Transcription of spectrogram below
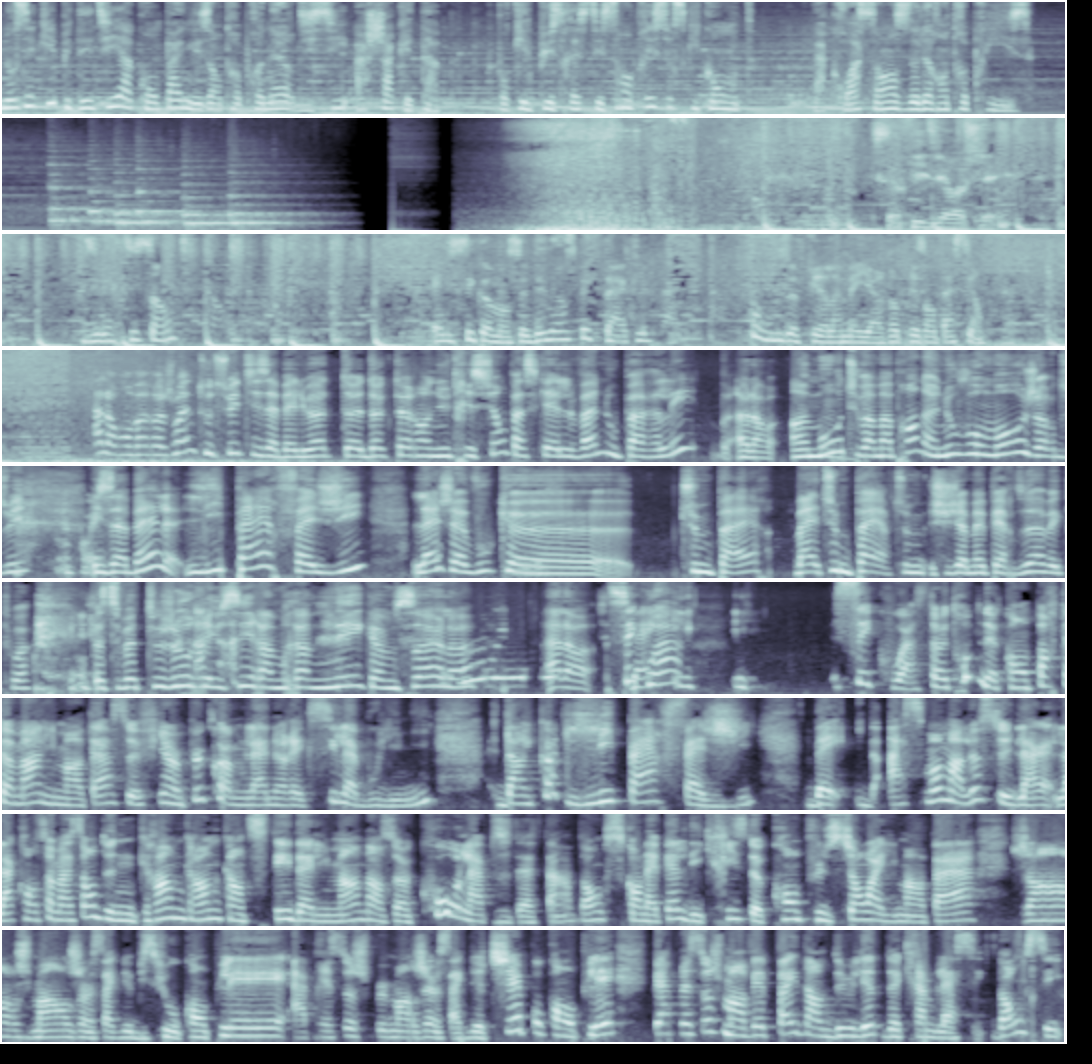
nos équipes dédiées accompagnent les entrepreneurs d'ici à chaque étape pour qu'ils puissent rester centrés sur ce qui compte, la croissance de leur entreprise. Sophie Durocher. Divertissante. Elle sait comment se donner un spectacle pour vous offrir la meilleure représentation. Alors, on va rejoindre tout de suite Isabelle Huot, docteur en nutrition, parce qu'elle va nous parler. Alors, un mot, tu vas m'apprendre un nouveau mot aujourd'hui. Isabelle, l'hyperphagie. Là, j'avoue que tu me perds. Ben, tu me perds. Tu me... Je suis jamais perdue avec toi. Parce que tu vas toujours réussir à me ramener comme ça, là. Alors, c'est Ben, quoi? et- et- C'est quoi? C'est un trouble de comportement alimentaire, Sophie, un peu comme l'anorexie, la boulimie. Dans le cas de l'hyperphagie, ben, à ce moment-là, c'est la, la consommation d'une grande, grande quantité d'aliments dans un court laps de temps. Donc, ce qu'on appelle des crises de compulsion alimentaire. Genre, je mange un sac de biscuits au complet. Après ça, je peux manger un sac de chips au complet. Puis après ça, je m'en vais peut-être dans deux litres de crème glacée. Donc, c'est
